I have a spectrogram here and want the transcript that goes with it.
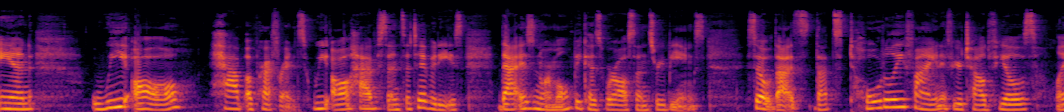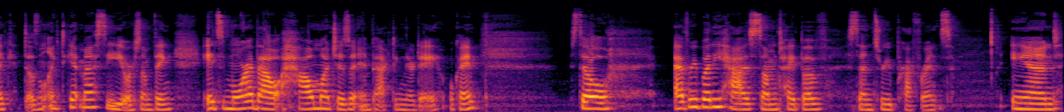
And we all have a preference. We all have sensitivities. That is normal because we're all sensory beings. So that's that's totally fine if your child feels like doesn't like to get messy or something. It's more about how much is it impacting their day, okay? So everybody has some type of sensory preference. And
